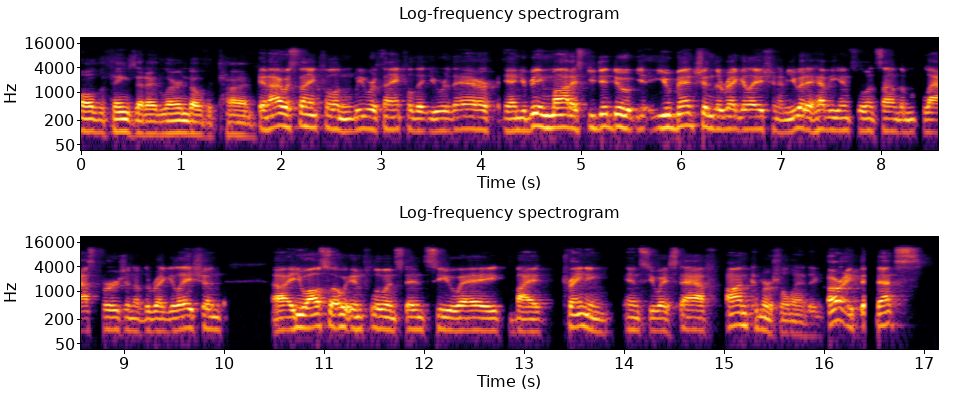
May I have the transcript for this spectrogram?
all the things that I learned over time. And I was thankful, and we were thankful that you were there. And you're being modest. You did do. You mentioned the regulation. I mean, you had a heavy influence on the last version of the regulation. Uh, and you also influenced NCUA by training NCUA staff on commercial lending. All right, that's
